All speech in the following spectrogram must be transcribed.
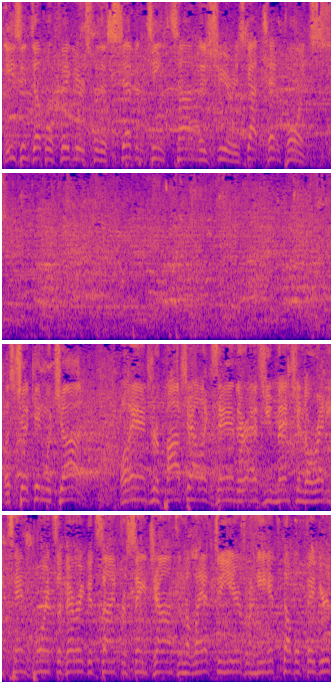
He's in double figures for the 17th time this year. He's got 10 points. Let's check in with John. Well, Andrew, Posh Alexander, as you mentioned already, 10 points, a very good sign for St. John's in the last two years when he hits double figures.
